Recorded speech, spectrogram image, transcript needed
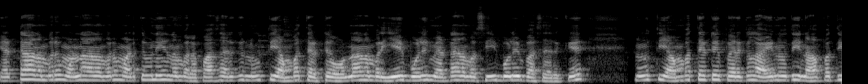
எட்டாம் நம்பரும் ஒன்றாம் நம்பரும் அடுத்த மணியும் நம்பரில் பாஸ் ஆயிருக்கு நூற்றி ஐம்பத்தெட்டு. ஒன்றாம் நம்பர் ஏ போலியும் எட்டாம் நம்பர் சி போலியும் பாஸ் ஆயிருக்கு நூற்றி ஐம்பத்தெட்டு பெருக்கள் ஐநூற்றி நாற்பத்தி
